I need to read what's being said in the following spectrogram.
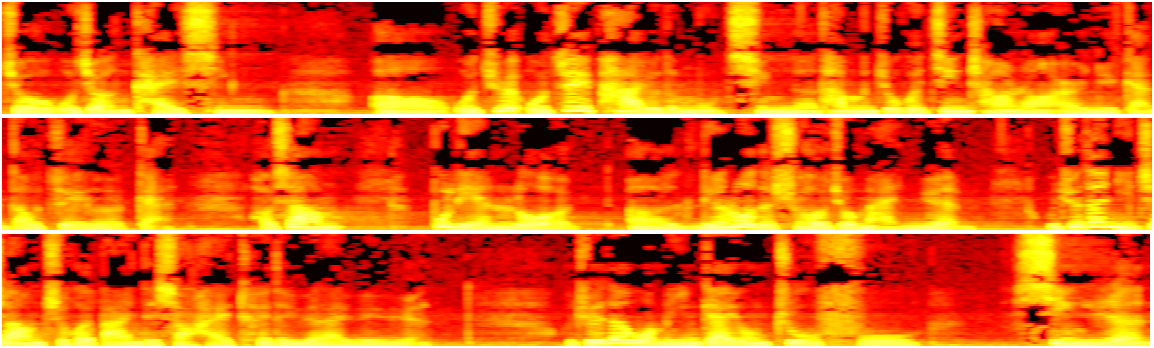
就我就很开心。呃，我觉我最怕有的母亲呢，他们就会经常让儿女感到罪恶感，好像不联络，呃，联络的时候就埋怨。我觉得你这样只会把你的小孩推得越来越远。我觉得我们应该用祝福、信任，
